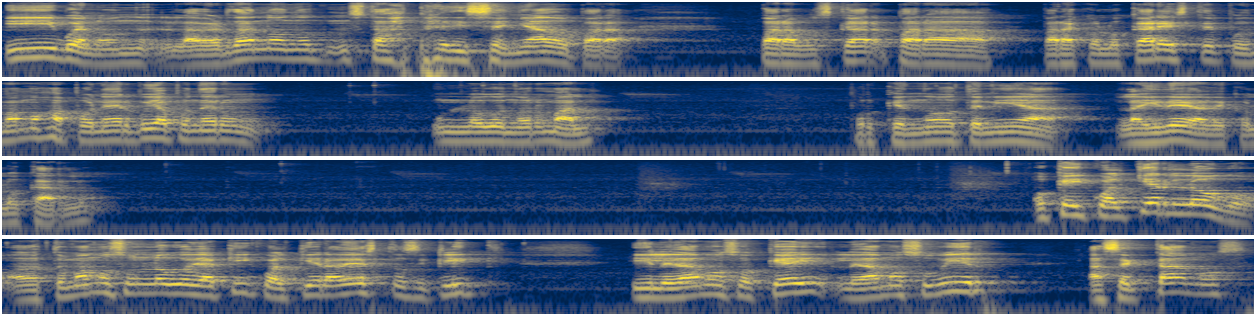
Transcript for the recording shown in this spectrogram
Y bueno, la verdad no, no prediseñado para, para buscar, para, para colocar este. Pues vamos a poner, voy a poner un, un logo normal. Porque no tenía la idea de colocarlo. Ok, cualquier logo. Ah, tomamos un logo de aquí, cualquiera de estos y clic. Y le damos OK, le damos subir, aceptamos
